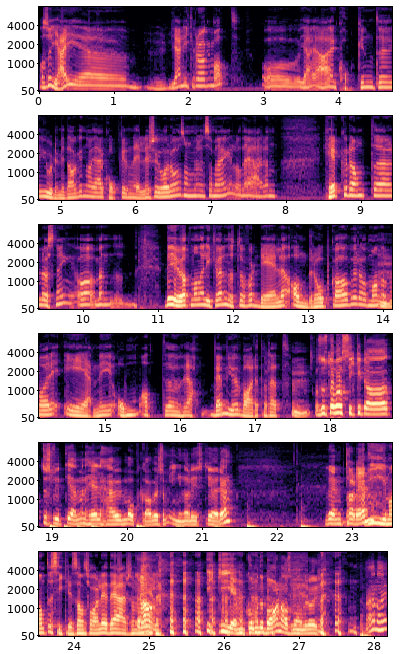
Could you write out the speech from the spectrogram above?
Altså, jeg, eh, jeg liker å lage mat, og jeg er kokken til julemiddagen, og jeg er kokken ellers i år òg, som, som regel, og det er en helt kurant eh, løsning. Og, men det gjør at man er likevel nødt til å fordele andre oppgaver, og man må være enig om at eh, ja, hvem gjør hva, rett og slett. Og så står man sikkert da til slutt igjen med en hel haug med oppgaver som ingen har lyst til å gjøre. Hvem tar dem? De gir man til sikkerhetsansvarlig, det er som Ja. regel. Ikke hjemkommende barn, altså, med andre ord. Nei, nei.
